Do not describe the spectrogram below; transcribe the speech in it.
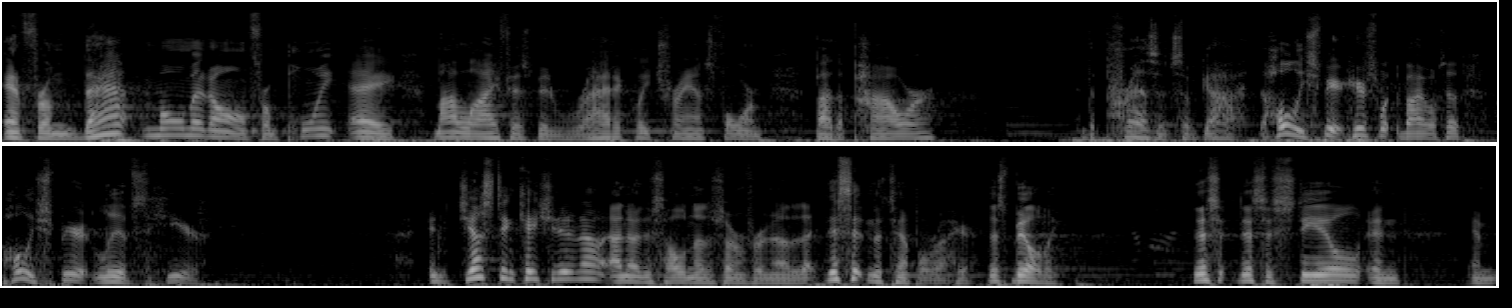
And from that moment on, from point A, my life has been radically transformed by the power and the presence of God. The Holy Spirit, here's what the Bible tells the Holy Spirit lives here. And just in case you didn't know, I know this is a whole other sermon for another day. This isn't the temple right here, this building. This, this is steel and and,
